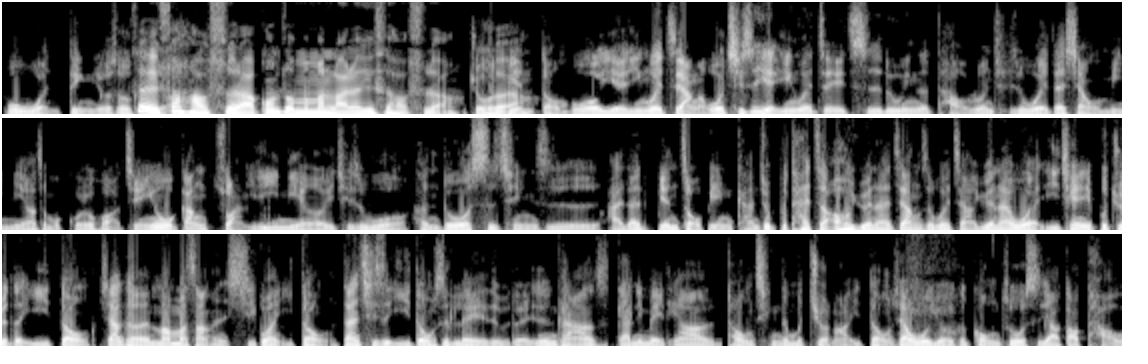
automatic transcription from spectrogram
不稳定，有时候这也算好事啊。工作慢慢来了也是好事啊，就会变动。不过也因为这样啊，我其实也因为这一次录音的讨论，其实我也在想我明年要怎么规划。这因为我刚转一年而已，其实我很多事情是还在边走边看，就不太知道哦，原来这样子会这样。原来我以前也不觉得移动，像可能妈妈桑很习惯移动，但其实移动是累，对不对？就是可能要赶你每天要通勤那么久，然后移动。像我有一个工作是要到桃，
